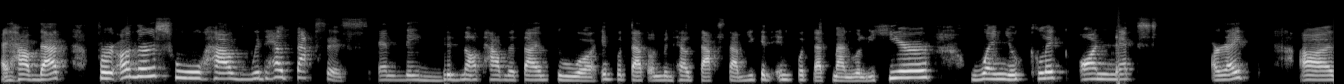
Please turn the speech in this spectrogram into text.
I have that. For others who have withheld taxes and they did not have the time to uh, input that on withheld tax tab, you can input that manually here. When you click on next, all right, uh,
